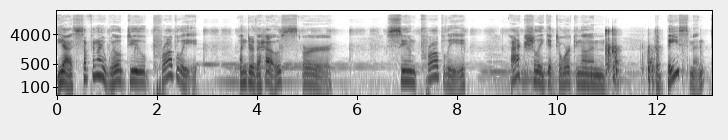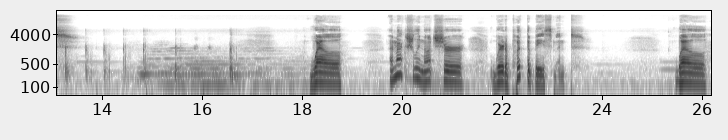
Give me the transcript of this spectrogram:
Yeah, something I will do probably under the house or soon probably actually get to working on the basement. Well, I'm actually not sure where to put the basement. Well,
